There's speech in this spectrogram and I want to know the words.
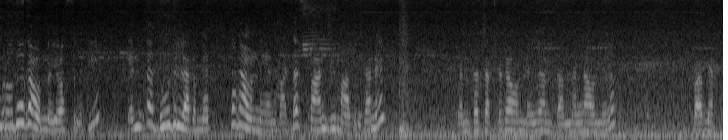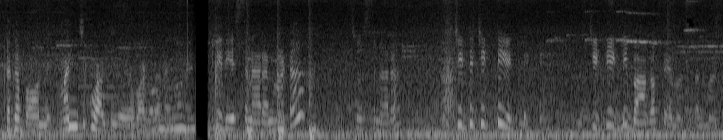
మృదువుగా ఉన్నాయో అసలుకి. ఎంత దూదులాగా మెత్తగా ఉన్నాయి అనమాట స్పాంజీ మాదిరిగానే. ఎంత చక్కగా ఉన్నాయో అంత అందంగా ఉన్నాయో బాగా మెత్తగా బాగున్నాయి. మంచి క్వాలిటీ వాడతారు. ఇడ్లీ తీస్తున్నారనమాట చూస్తున్నారా? చిట్టి చిట్టి ఇడ్లీ. చిట్టి ఇడ్లీ బాగా ఫేమస్ అన్నమాట.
